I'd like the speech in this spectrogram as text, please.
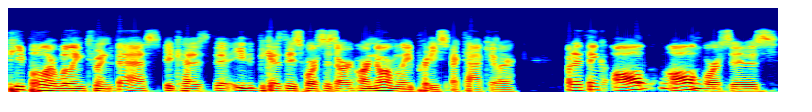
people are willing to invest because the, because these horses are are normally pretty spectacular. But I think all all horses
